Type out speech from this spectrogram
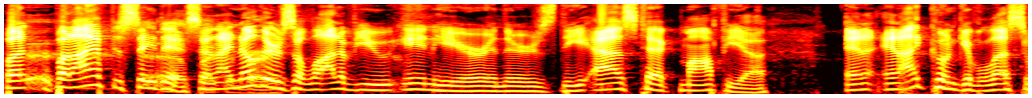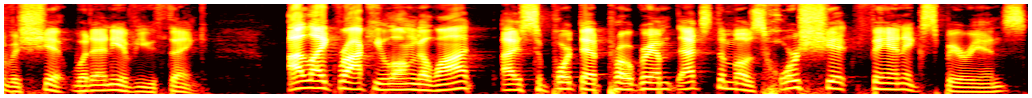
but but I have to say this, and I know Bernie. there's a lot of you in here, and there's the Aztec Mafia, and and I couldn't give less of a shit what any of you think. I like Rocky Long a lot. I support that program. That's the most horseshit fan experience.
